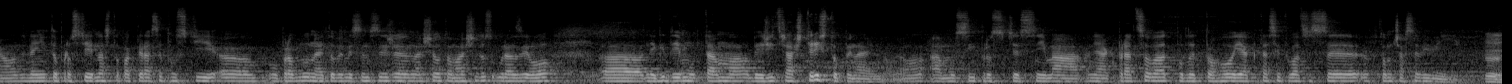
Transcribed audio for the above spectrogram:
Jo? Není to prostě jedna stopa, která se pustí, uh, opravdu ne, to by myslím si, že našeho Tomáše dost urazilo. Někdy mu tam běží třeba čtyři stopy na jedno jo? a musí prostě s nima nějak pracovat podle toho, jak ta situace se v tom čase vyvíjí. Hmm.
